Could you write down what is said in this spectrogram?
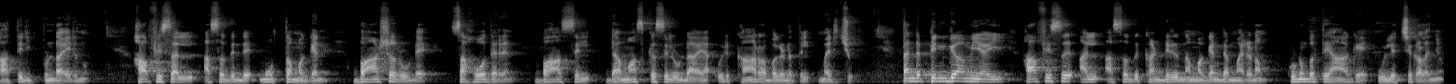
കാത്തിരിപ്പുണ്ടായിരുന്നു. ഹാഫിസ് അൽ അസദിന്റെ മൂത്ത മകൻ ബാഷറുടെ സഹോദരൻ ബാസിൽ ഡമാസ്കസിലുണ്ടായ ഒരു കാർ അപകടത്തിൽ മരിച്ചു. തന്റെ പിൻഗാമിയായി ഹാഫിസ് അൽ അസദ് കണ്ടിരുന്ന മകന്റെ മരണം കുടുംബത്തെ ആകെ ഉലച്ചു കളഞ്ഞു.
